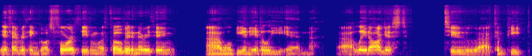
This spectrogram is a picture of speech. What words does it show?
if everything goes forth, even with COVID and everything, uh, we'll be in Italy in uh, late August to uh, compete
